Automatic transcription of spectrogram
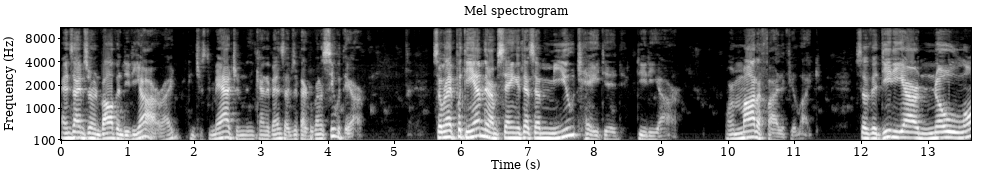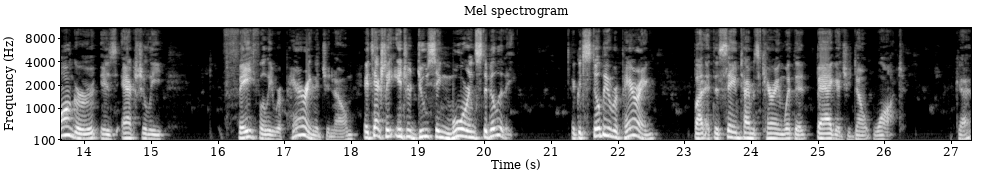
enzymes are involved in DDR, right? You can just imagine the kind of enzymes. In fact, we're going to see what they are. So when I put the M there, I'm saying that that's a mutated DDR or modified, if you like. So the DDR no longer is actually faithfully repairing the genome, it's actually introducing more instability. It could still be repairing, but at the same time, it's carrying with it baggage you don't want. Okay.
